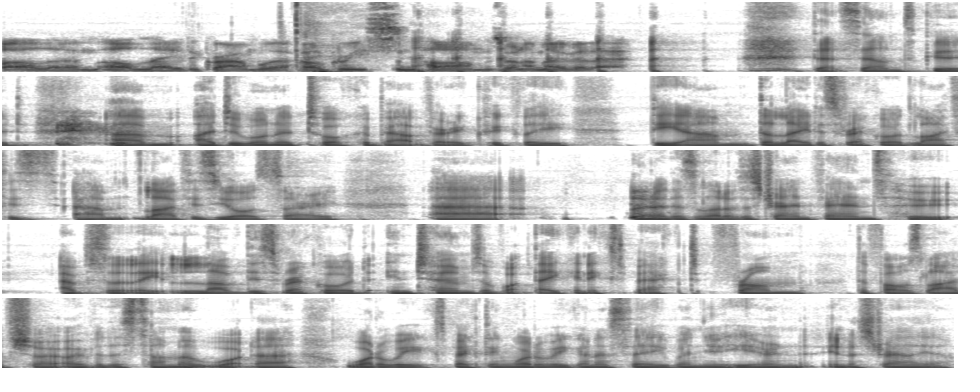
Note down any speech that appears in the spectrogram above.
I'll um, I'll lay the groundwork. I'll grease some palms when I'm over there. that sounds good. Um, I do want to talk about very quickly the um, the latest record, "Life Is um, Life Is Yours." Sorry, uh, yeah. I know there's a lot of Australian fans who absolutely love this record in terms of what they can expect from the Foals live show over the summer. What uh, what are we expecting? What are we going to see when you're here in, in Australia?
